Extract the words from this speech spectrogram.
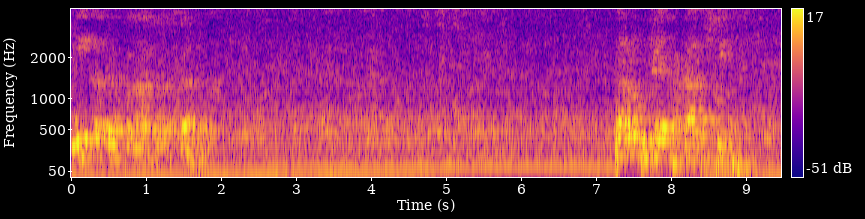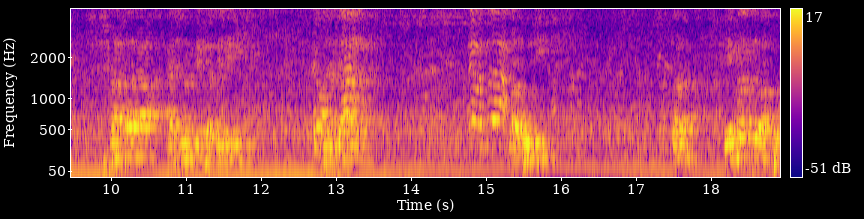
नीत प्रदान करत करतो दृष्टी सातारा आश्रमचे प्रतिनिधी संचालक बापूजी तर हेमंत बापू.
